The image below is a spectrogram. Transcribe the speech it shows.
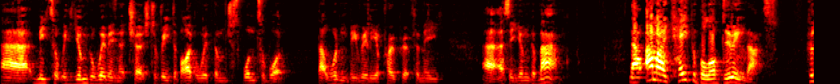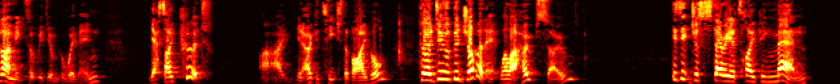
uh, meet up with younger women at church to read the Bible with them just one to one. That wouldn't be really appropriate for me uh, as a younger man. Now, am I capable of doing that? Could I meet up with younger women? Yes, I could. I, you know, I can teach the Bible. Could I do a good job at it? Well, I hope so. Is it just stereotyping men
